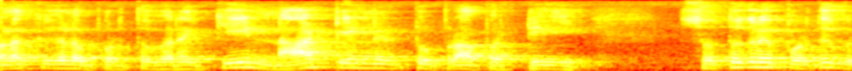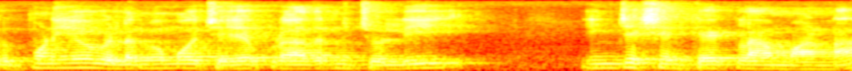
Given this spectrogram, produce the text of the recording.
வழக்குகளை பொறுத்த வரைக்கும் நாட் இன் டு ப்ராப்பர்ட்டி சொத்துக்களை பொறுத்து விற்பனையோ வில்லங்கமோ செய்யக்கூடாதுன்னு சொல்லி இன்ஜெக்ஷன் கேட்கலாமான்னா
